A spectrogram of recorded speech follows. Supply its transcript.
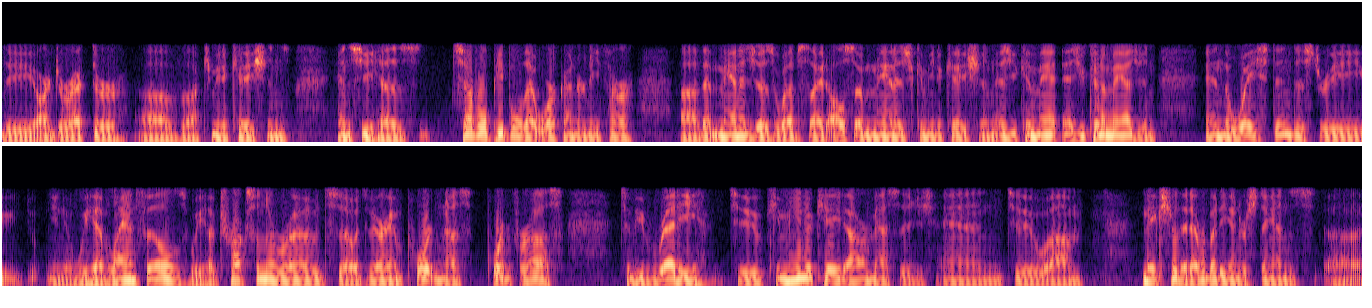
the our director of uh, communications, and she has several people that work underneath her uh, that manage those website, also manage communication. As you can ma- as you can imagine, in the waste industry, you know, we have landfills, we have trucks on the road, so it's very important us important for us to be ready to communicate our message and to um, make sure that everybody understands uh,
